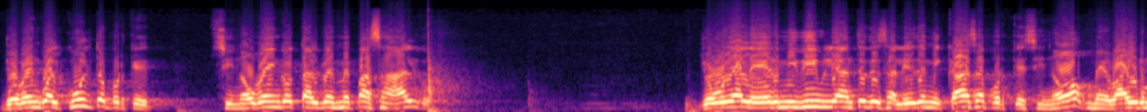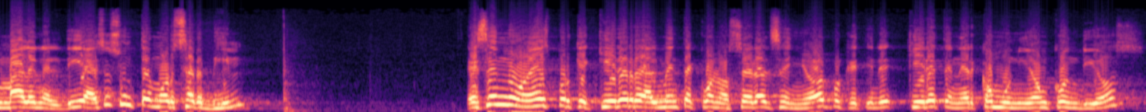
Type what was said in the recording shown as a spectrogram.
Yo vengo al culto porque si no vengo tal vez me pasa algo. Yo voy a leer mi Biblia antes de salir de mi casa porque si no me va a ir mal en el día. Eso es un temor servil. Ese no es porque quiere realmente conocer al Señor, porque quiere tener comunión con Dios.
